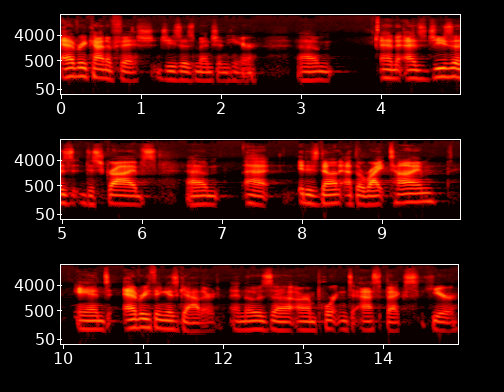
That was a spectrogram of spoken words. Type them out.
every kind of fish, Jesus mentioned here. Um, and as Jesus describes, um, uh, it is done at the right time and everything is gathered. And those uh, are important aspects here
